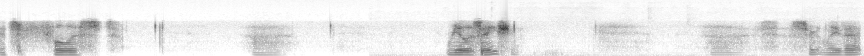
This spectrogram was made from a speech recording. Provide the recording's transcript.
its fullest uh, realization. Uh, certainly, that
